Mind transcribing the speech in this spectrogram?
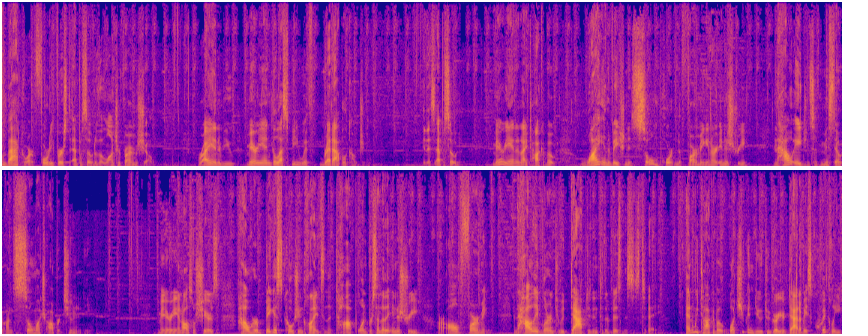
Welcome back to our 41st episode of the Launch Your Farm Show, where I interview Marianne Gillespie with Red Apple Coaching. In this episode, Marianne and I talk about why innovation is so important to farming in our industry and how agents have missed out on so much opportunity. Marianne also shares how her biggest coaching clients in the top 1% of the industry are all farming and how they've learned to adapt it into their businesses today. And we talk about what you can do to grow your database quickly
